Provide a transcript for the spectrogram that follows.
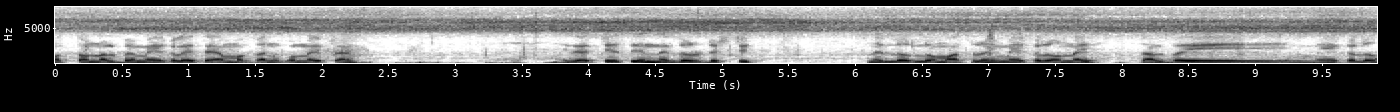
మొత్తం నలభై మేకలు అయితే అమ్మకానికి ఉన్నాయి ఫ్రెండ్స్. ఇది వచ్చేసి నెల్లూరు డిస్టిక్ నెల్లూరులో మాత్రం ఈ మేకలు ఉన్నాయి. నలభై మేకలు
